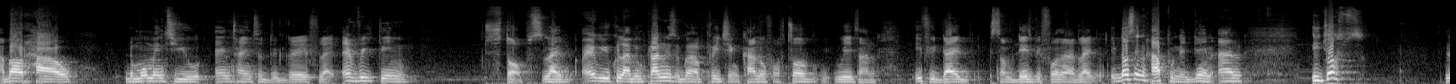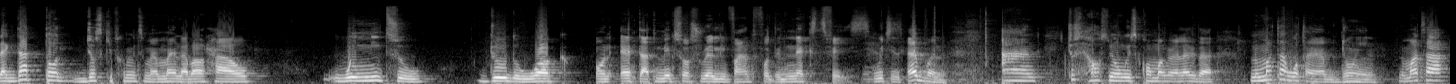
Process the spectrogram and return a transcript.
about how the moment you enter into the grave, like everything stops. Like you could have been planning to go and preach in Kano for 12 weeks, and if you died some days before that, like it doesn't happen again. And it just like that thought just keeps coming to my mind about how we need to do the work on earth that makes us relevant for the next phase, Yeah. which is heaven. And just helps me always come back and realize that no matter what I am doing, no matter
